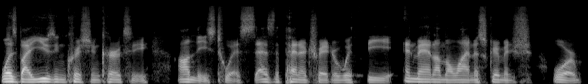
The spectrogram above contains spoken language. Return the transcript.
was by using Christian Kirksey on these twists as the penetrator with the end man on the line of scrimmage or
